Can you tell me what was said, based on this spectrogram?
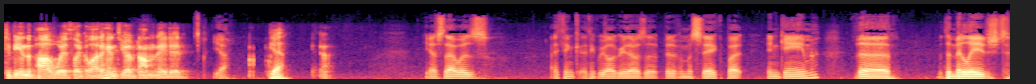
to be in the pot with, like a lot of hands you have dominated. Yeah. Yeah. Yeah. Yes, that was. I think I think we all agree that was a bit of a mistake, but in game, the the middle aged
